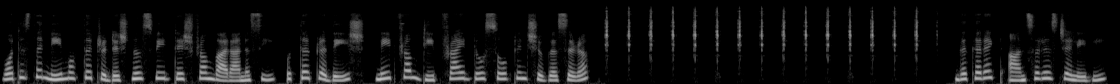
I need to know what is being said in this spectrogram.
What is the name of the traditional sweet dish from Varanasi, Uttar Pradesh, made from deep fried dough soaked in sugar syrup? The correct answer is jalebi.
